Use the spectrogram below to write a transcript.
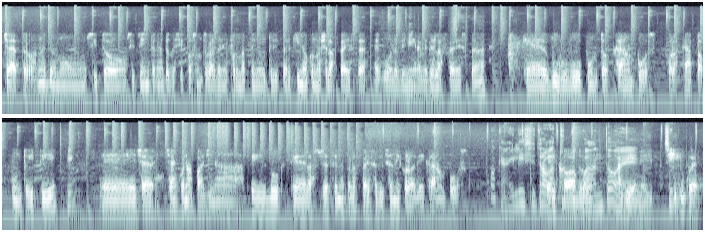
Certo, noi abbiamo un sito, un sito, internet dove si possono trovare delle informazioni utili per chi non conosce la festa e vuole venire a vedere la festa, che è www.krampus.it. E c'è, c'è, anche una pagina Facebook che è l'Associazione per la Festa di San Nicolò dei Krampus. Ok, lì si trova ricordo, tutto quanto. Avviene il 5,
